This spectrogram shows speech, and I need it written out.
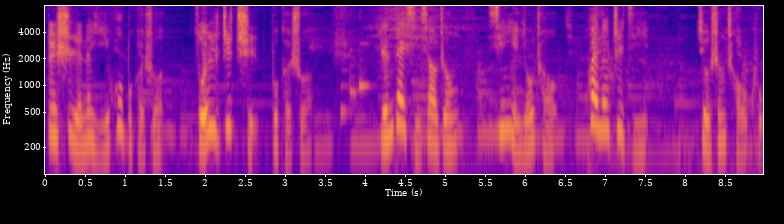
对世人的疑惑不可说，昨日之耻不可说。人在喜笑中。心也忧愁，快乐至极，就生愁苦。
